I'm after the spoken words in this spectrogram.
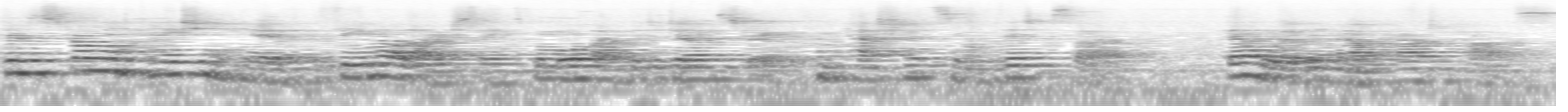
There is a strong indication here that the female Irish saints were more likely to demonstrate a compassionate, sympathetic side than were their male counterparts.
